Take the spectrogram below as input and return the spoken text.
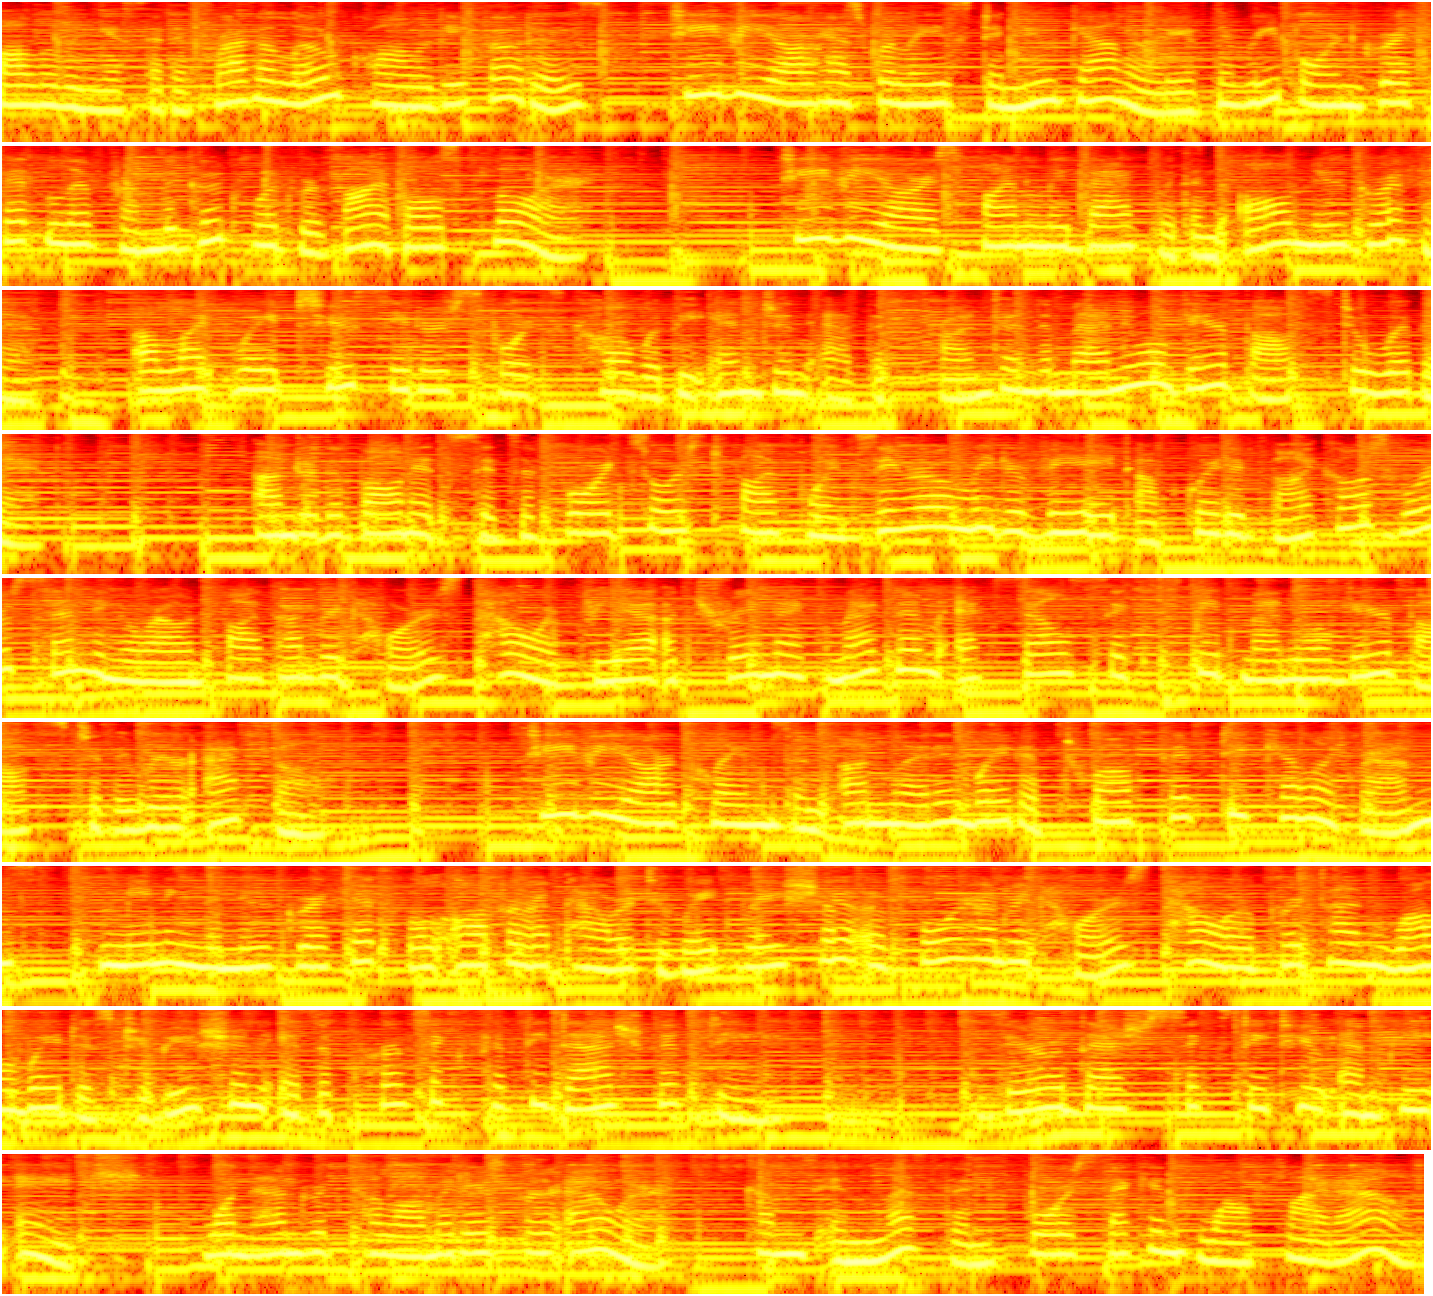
Following a set of rather low-quality photos, TVR has released a new gallery of the reborn Griffith Live from the Goodwood Revival's floor. TVR is finally back with an all-new Griffith, a lightweight two-seater sports car with the engine at the front and a manual gearbox to whip it. Under the bonnet sits a Ford-sourced 5.0-liter V8 upgraded by Cosworth sending around 500 horsepower via a Tremec Magnum XL 6-speed manual gearbox to the rear axle. TVR claims an unleaded weight of 1250 kilograms, meaning the new Griffith will offer a power-to-weight ratio of 400 horsepower per ton while weight distribution is a perfect 50-50. 0-62 mph, 100 km per hour, comes in less than 4 seconds while flat out.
